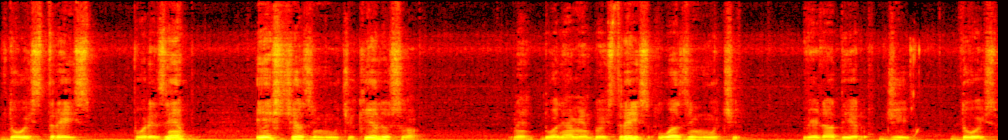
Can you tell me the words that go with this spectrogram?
2, 3, por exemplo, este azimuth aqui, olha só, né, do alinhamento 2, 3, o azimuth verdadeiro de 2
